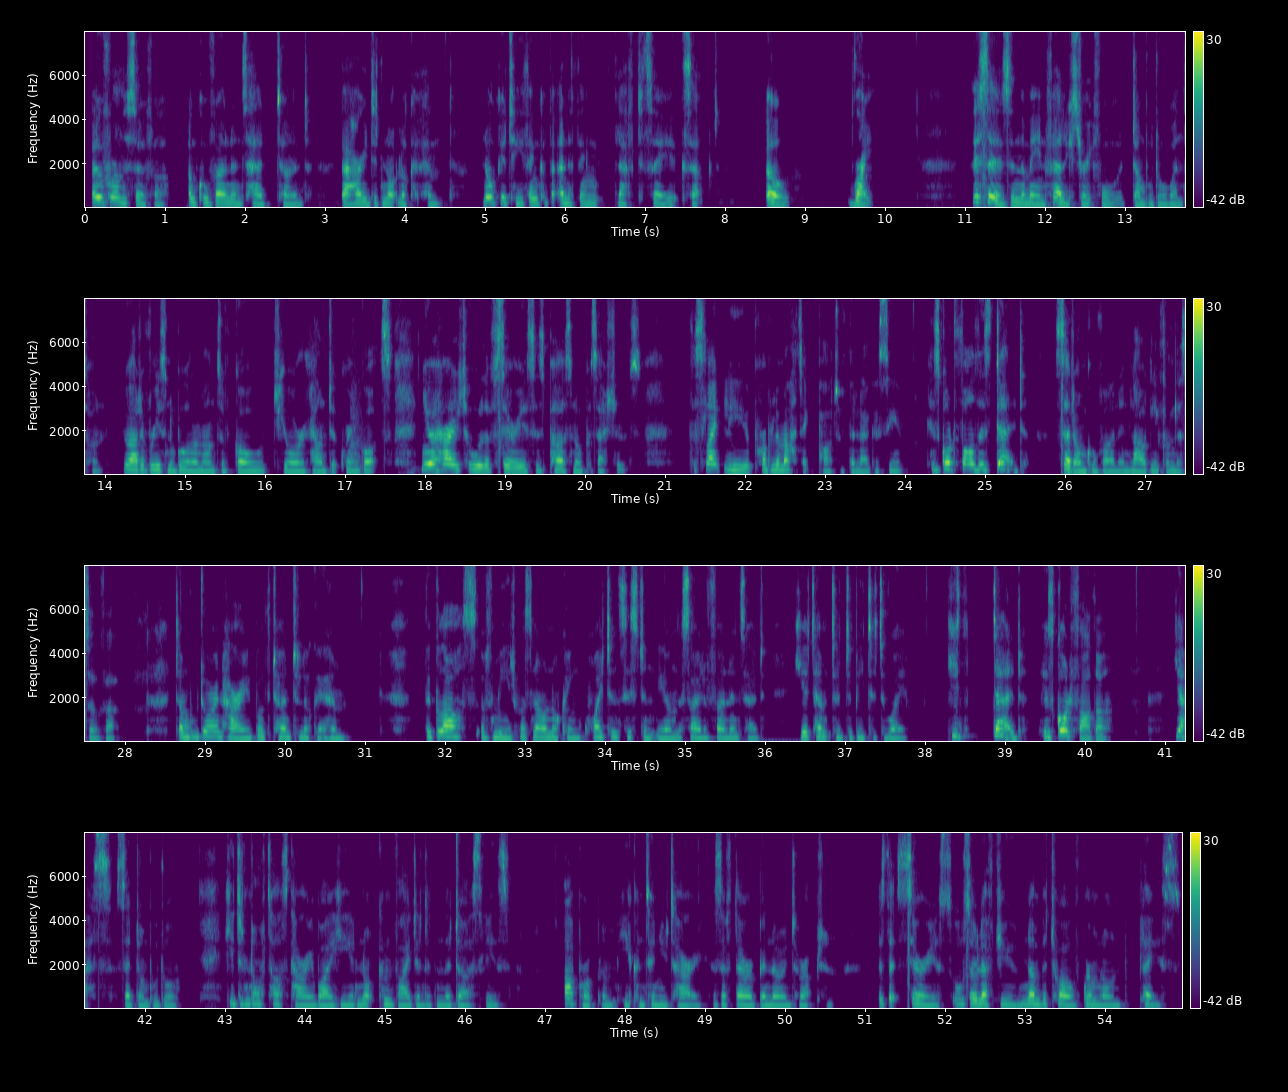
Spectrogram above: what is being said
Over on the sofa, Uncle Vernon's head turned, but Harry did not look at him, nor could he think of anything left to say except, Oh, right. This is, in the main, fairly straightforward, Dumbledore went on. You add a reasonable amount of gold to your account at Gringotts, and you inherit all of Sirius's personal possessions. The slightly problematic part of the legacy. His godfather's dead said Uncle Vernon loudly from the sofa. Dumbledore and Harry both turned to look at him. The glass of mead was now knocking quite insistently on the side of Vernon's head. He attempted to beat it away. He's dead, his godfather. Yes, said Dumbledore. He did not ask Harry why he had not confided in the Dursleys. Our problem, he continued to Harry, as if there had been no interruption, is that Sirius also left you number twelve Grimmauld Place.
